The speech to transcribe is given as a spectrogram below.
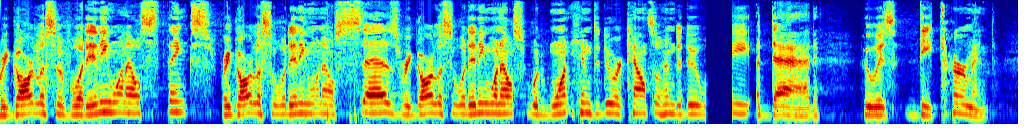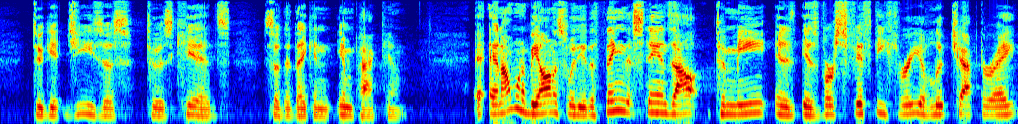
regardless of what anyone else thinks, regardless of what anyone else says, regardless of what anyone else would want him to do or counsel him to do, will be a dad who is determined to get Jesus to his kids so that they can impact him. And I want to be honest with you. The thing that stands out to me is, is verse 53 of Luke chapter 8.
